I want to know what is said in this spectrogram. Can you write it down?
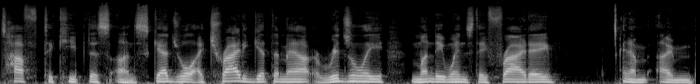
tough to keep this on schedule. I try to get them out originally Monday, Wednesday, Friday and I'm I'm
